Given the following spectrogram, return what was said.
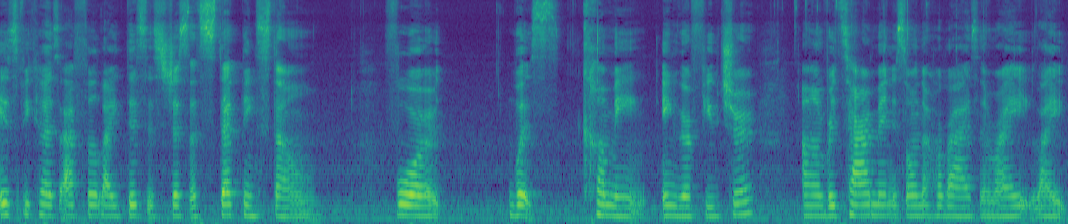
is because i feel like this is just a stepping stone for what's coming in your future. Um, retirement is on the horizon right? Like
